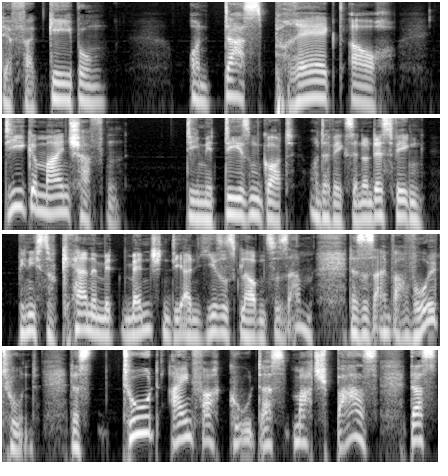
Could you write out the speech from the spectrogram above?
der Vergebung. Und das prägt auch die Gemeinschaften, die mit diesem Gott unterwegs sind. Und deswegen bin ich so gerne mit Menschen, die an Jesus glauben, zusammen. Das ist einfach wohltuend. Das tut einfach gut. Das macht Spaß. Das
